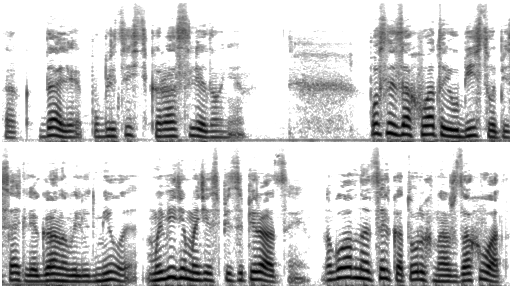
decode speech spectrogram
Так, далее. Публицистика расследования. После захвата и убийства писателя Гановой Людмилы мы видим эти спецоперации, но главная цель которых наш захват.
